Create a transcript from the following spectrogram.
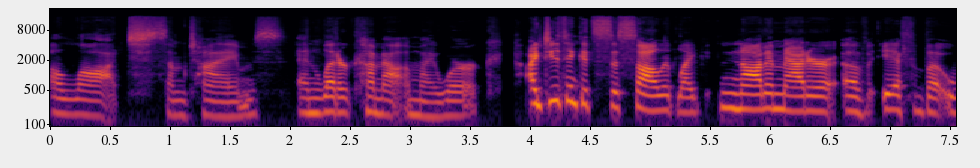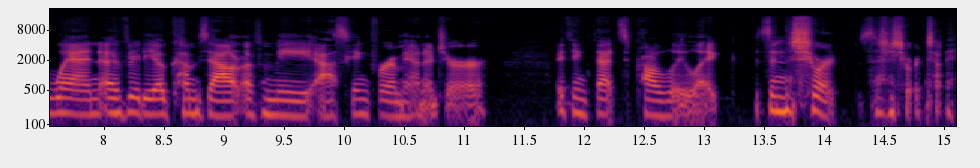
a lot sometimes and let her come out in my work. I do think it's a solid, like, not a matter of if, but when a video comes out of me asking for a manager. I think that's probably like, it's in the short, it's in a short time.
